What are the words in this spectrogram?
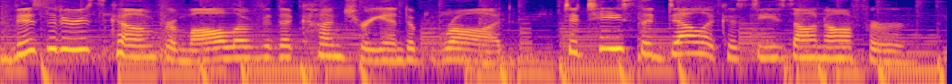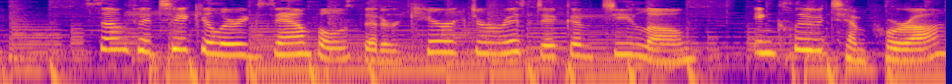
Visitors come from all over the country and abroad to taste the delicacies on offer. Some particular examples that are characteristic of Keelung include tempura,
